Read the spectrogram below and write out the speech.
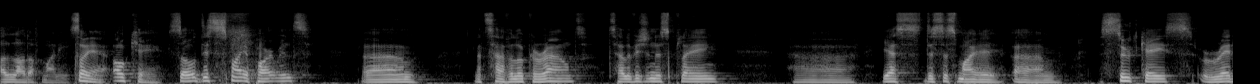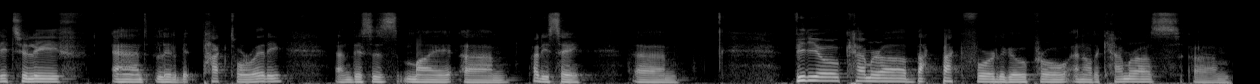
a lot of money. So yeah okay. So this is my apartment. Um, let's have a look around. Television is playing. Uh, yes this is my um, suitcase ready to leave and a little bit packed already. And this is my um, how do you say um, video camera backpack for the GoPro and other cameras um,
